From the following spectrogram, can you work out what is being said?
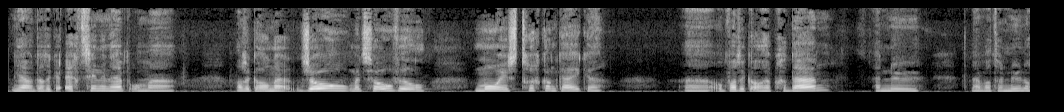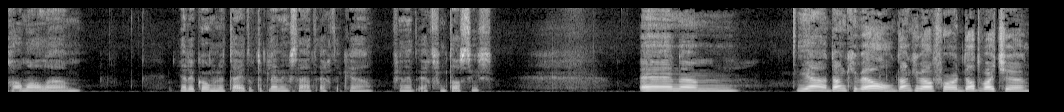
ja, dat ik er echt zin in heb om uh, als ik al naar zo met zoveel moois terug kan kijken uh, op wat ik al heb gedaan en nu naar wat er nu nog allemaal um, ja, de komende tijd op de planning staat. Echt, ik vind het echt fantastisch. En um, ja, dankjewel. Dankjewel voor dat wat je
